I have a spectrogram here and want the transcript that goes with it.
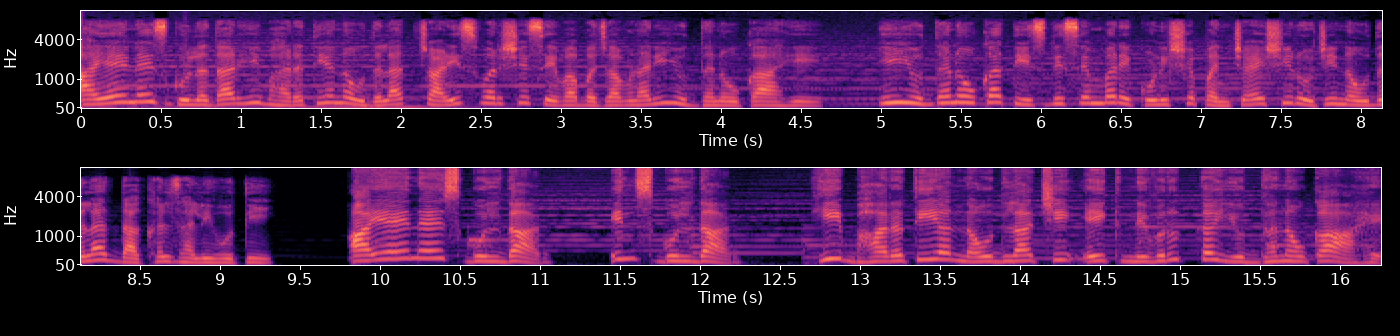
आय एन एस गुलदार ही भारतीय नौदलात चाळीस वर्षे सेवा बजावणारी युद्धनौका आहे. ही युद्धनौका तीस डिसेंबर एकोणीसशे पंच्याऐंशी रोजी नौदलात दाखल झाली होती. आय एन एस गुलदार इन्स गुलदार ही भारतीय नौदलाची एक निवृत्त युद्धनौका आहे.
